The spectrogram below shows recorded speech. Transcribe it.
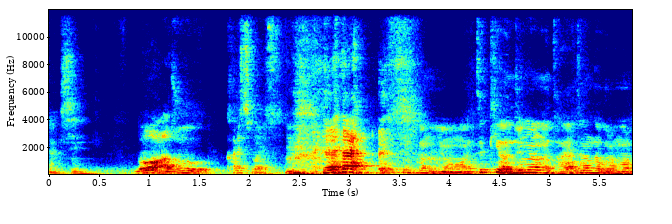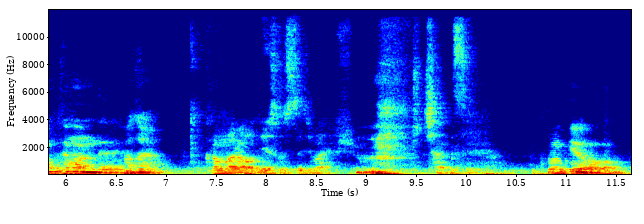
역시. 너 아주 카리스마 있어. 그러니까요. 특히 연준 형은 다이어트 한다고 얼마나 고생하는데. 맞아요. 그런 말을 어디에서 쓰지 마십시오. 좋지 않습니다. 그러게요.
